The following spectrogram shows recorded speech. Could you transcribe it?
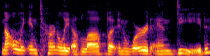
not only internally of love, but in word and deed,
